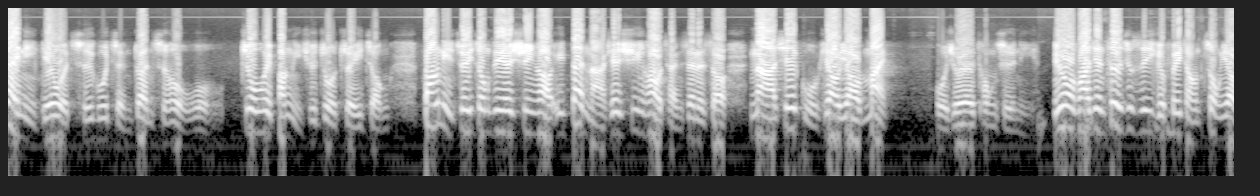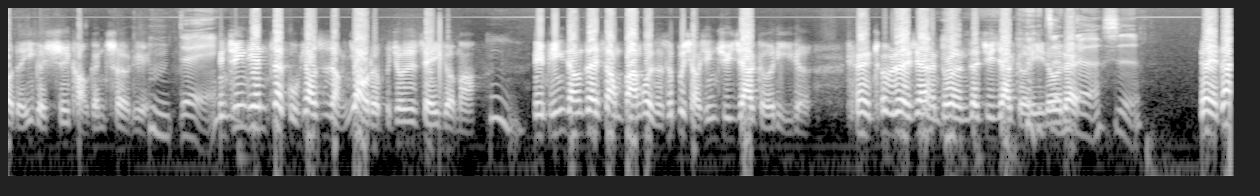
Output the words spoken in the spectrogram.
在你给我持股诊断之后，我就会帮你去做追踪，帮你追踪这些讯号。一旦哪些讯号产生的时候，哪些股票要卖，我就会通知你。因为我发现这就是一个非常重要的一个思考跟策略。嗯，对，你今天在股票市场要的不就是这一个吗？嗯，你平常在上班或者是不小心居家隔离的。对不对？现在很多人在居家隔离，对不对？是。对，但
